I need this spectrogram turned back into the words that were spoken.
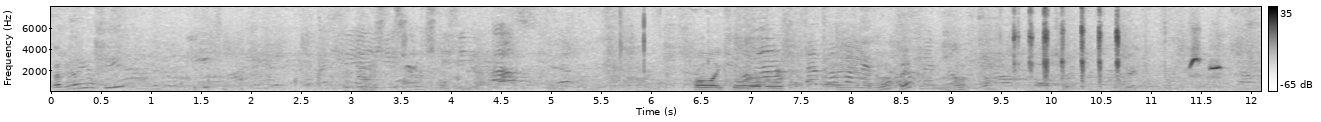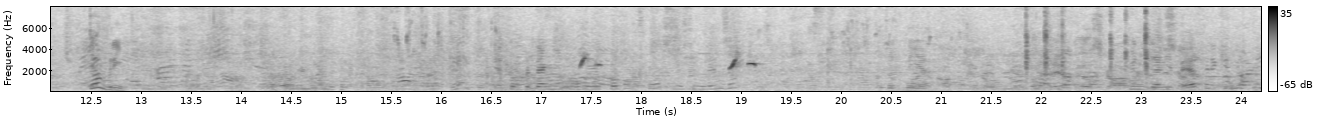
Wat wil je zien? Hebt ook nog een op met zijn linzen? Dat ook niet, hè? Kun je daar niet bij trekken met die?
